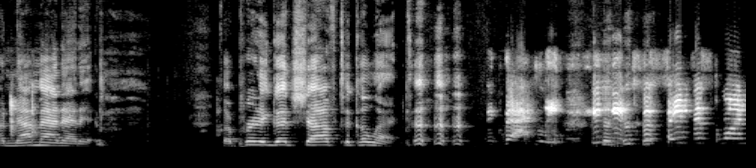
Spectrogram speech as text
I'm not mad at it. It's a pretty good shaft to collect. exactly. it's the safest one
